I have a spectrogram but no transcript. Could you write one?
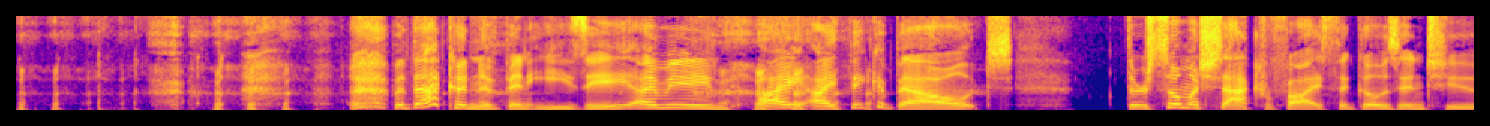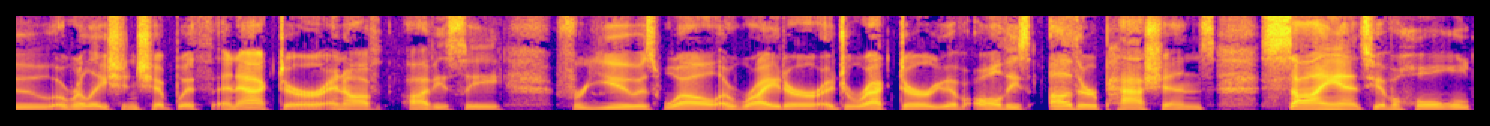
But that couldn't have been easy. I mean, I I think about there's so much sacrifice that goes into a relationship with an actor and obviously for you as well a writer a director. You have all these other passions science. You have a whole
